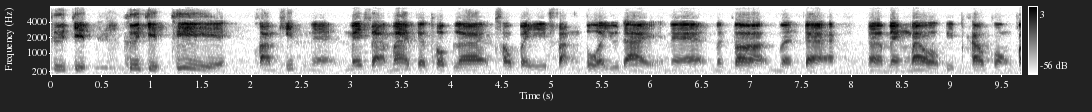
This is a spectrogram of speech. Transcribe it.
คือจิตคือจิตที่ความคิดเนี่ยไม่สามารถกระทบและเข้าไปฝังตัวอยู่ได้นะ มันก็เหมือนกับเอ่อแมงเม่าบินเข้ากองไฟ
